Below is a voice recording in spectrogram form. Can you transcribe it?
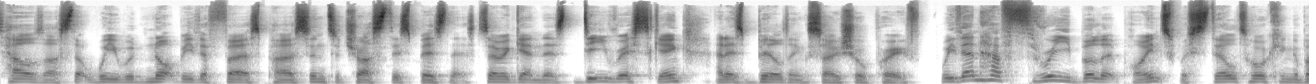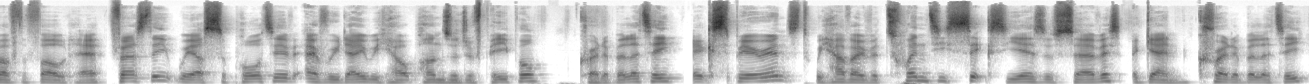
tells us that we would not be the first person to trust this business. So, again, that's de risking and it's building social proof. We then have three bullet points. We're still talking above the fold here. Firstly, we are supportive. Every day we help hundreds of people credibility. Experienced, we have over 26 years of service, again, credibility.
